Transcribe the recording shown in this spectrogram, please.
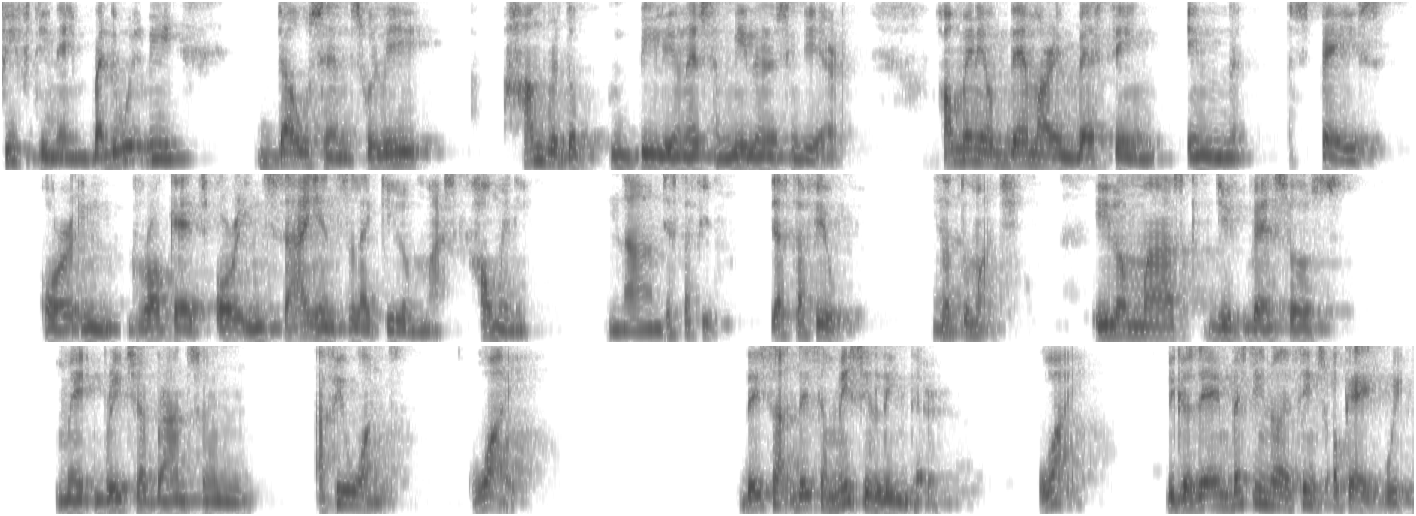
50 names, but there will be thousands, will be hundreds of billionaires and millionaires in the earth. How many of them are investing in space or in rockets or in science like Elon Musk? How many? none Just a few. Just a few. Yeah. Not too much. Elon Musk, Jeff Bezos, Richard Branson, a few ones. Why? There's a there's a missing link there. Why? Because they're investing in other things. Okay, we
